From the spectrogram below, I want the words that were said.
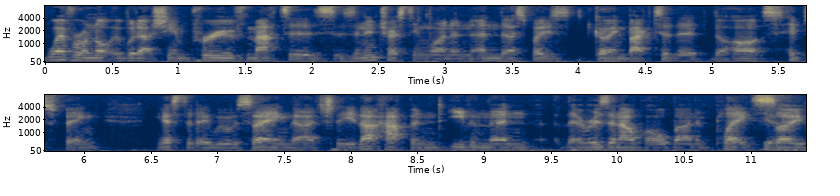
whether or not it would actually improve matters is an interesting one. And, and I suppose going back to the, the Hearts Hibs thing yesterday, we were saying that actually that happened even then there is an alcohol ban in place. Yeah. So,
